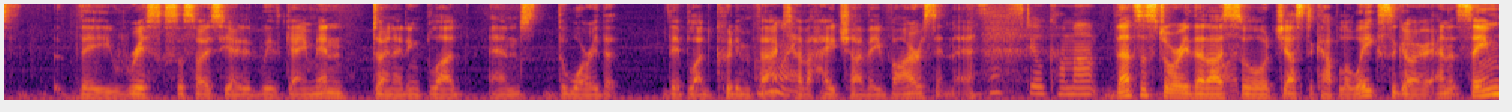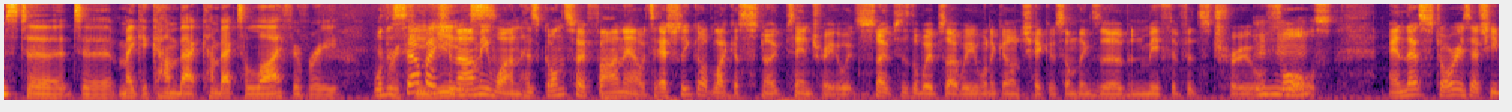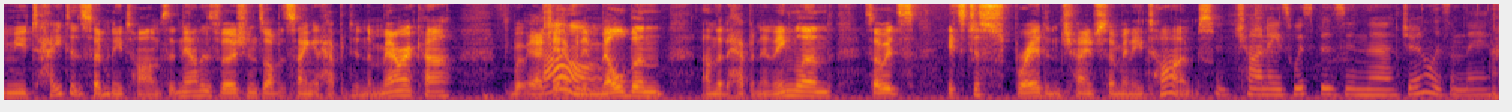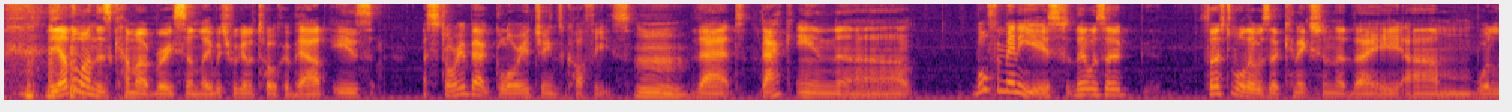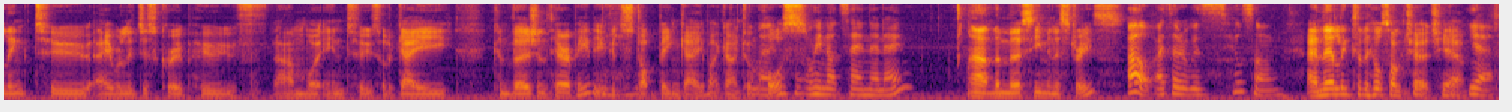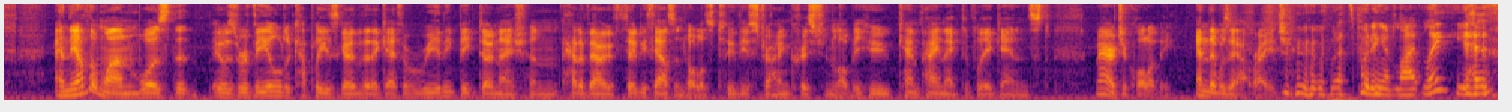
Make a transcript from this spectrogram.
the risks associated with gay men donating blood and the worry that their blood could, in fact, my- have a HIV virus in there. Does that still come up? That's a story that I saw just a couple of weeks ago, and it seems to, to make a comeback, come back to life every. Well, the Salvation years. Army one has gone so far now. It's actually got like a Snopes entry, which Snopes is the website where you want to go and check if something's urban myth, if it's true or false. And that story has actually mutated so many times that now there's versions of it saying it happened in America, but it actually happened Oh. in Melbourne, um, that it happened in England. So it's it's just spread and changed so many times. Chinese whispers in the journalism there. the other one that's come up recently, which we're going to talk about, is a story about Gloria Jean's coffees. Mm. That back in, uh, well, for many years, there was a. First of all, there was a connection that they um, were linked to a religious group who um, were into sort of gay conversion therapy, that you could stop being gay by going to a course. Are we not saying their name? Uh, the Mercy Ministries. Oh, I thought it was Hillsong. And they're linked to the Hillsong Church, yeah. Yeah. And the other one was that it was revealed a couple of years ago that they gave a really big donation, had a value of $30,000 to the Australian Christian Lobby, who campaign actively against marriage equality. And there was outrage. That's putting it lightly. Yes.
